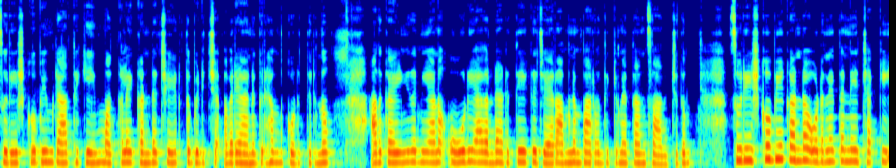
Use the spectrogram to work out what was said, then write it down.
സുരേഷ് ഗോപിയും രാധികയും മക്കളെ കണ്ട് ചേർത്ത് പിടിച്ച് അവരെ അനുഗ്രഹം കൊടുത്തിരുന്നു. അത് കഴിഞ്ഞ് തന്നെയാണ് ഓടി അവരുടെ അടുത്തേക്ക് ജയറാമിനും പാർവതിക്കും എത്താൻ സാധിച്ചതും. സുരേഷ് ഗോപിയെ കണ്ട ഉടനെ തന്നെ ചക്കി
